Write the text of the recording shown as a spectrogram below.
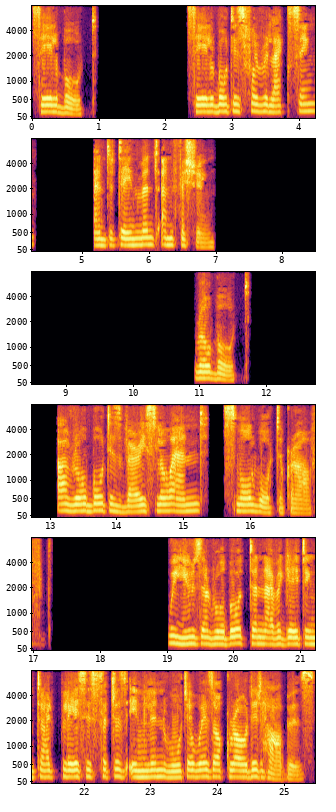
Sailboat Sailboat is for relaxing, entertainment and fishing. Rowboat a rowboat is very slow and small watercraft. We use a rowboat to navigating tight places such as inland waterways or crowded harbors.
